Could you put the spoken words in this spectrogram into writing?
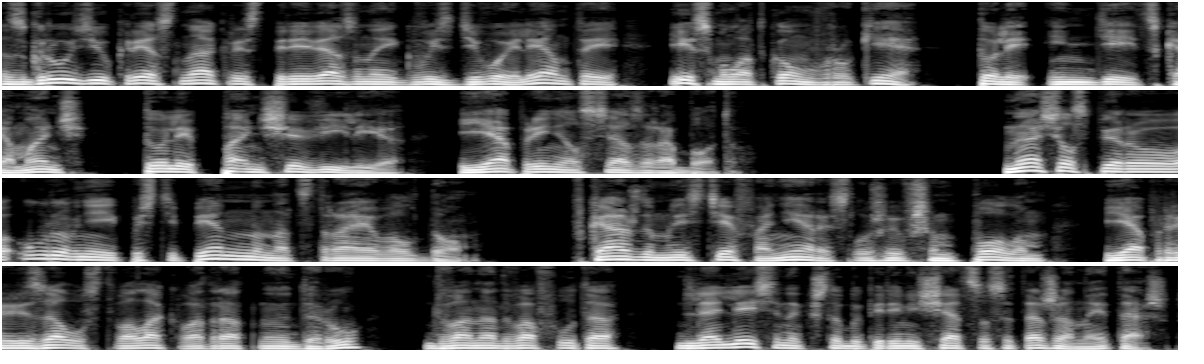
с грудью крест-накрест перевязанной гвоздевой лентой и с молотком в руке, то ли индейц Каманч, то ли Панчо Вильо, я принялся за работу. Начал с первого уровня и постепенно надстраивал дом. В каждом листе фанеры, служившем полом, я прорезал у ствола квадратную дыру 2 на 2 фута для лесенок, чтобы перемещаться с этажа на этаж.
